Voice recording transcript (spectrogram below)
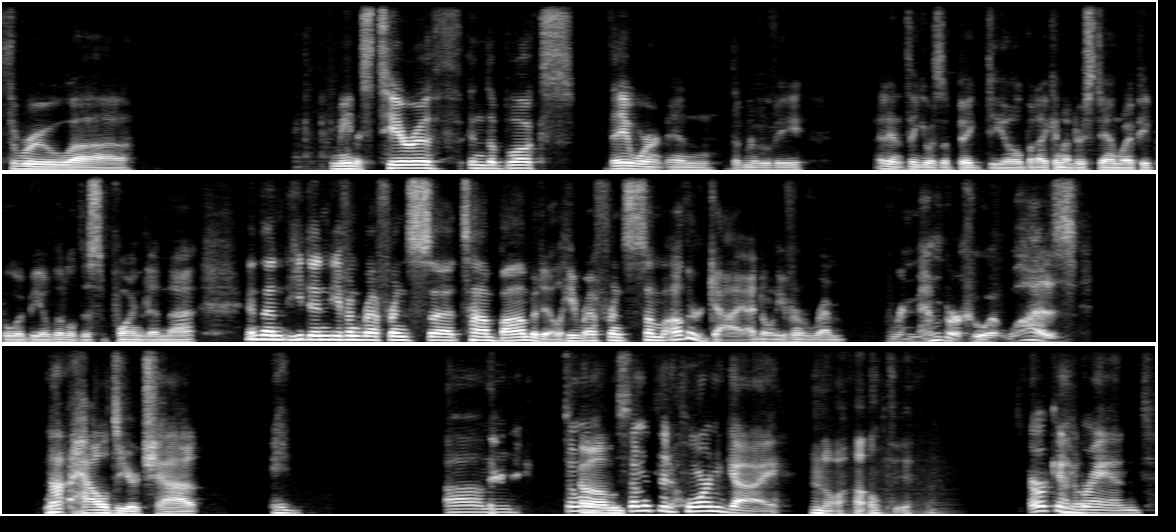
through uh Minas Tirith in the books. They weren't in the movie. I didn't think it was a big deal, but I can understand why people would be a little disappointed in that. And then he didn't even reference uh, Tom Bombadil. He referenced some other guy. I don't even rem- remember who it was. Not Haldir chat. He Um, someone, Um, someone said horn guy, Not Aldia. Erkenbrand.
